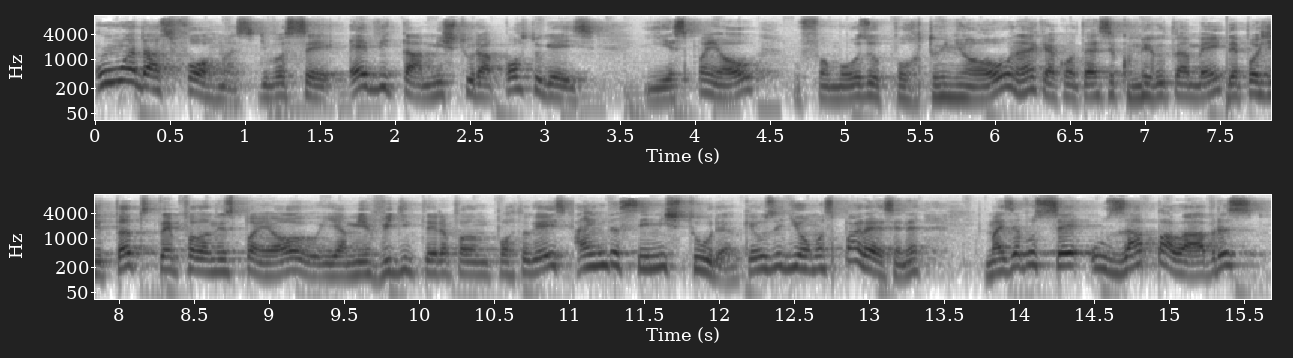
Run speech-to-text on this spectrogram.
Uma das formas de você evitar misturar português e espanhol, o famoso portunhol, né, que acontece comigo também. Depois de tanto tempo falando espanhol e a minha vida inteira falando português, ainda se mistura, porque os idiomas parecem, né? Mas é você usar palavras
